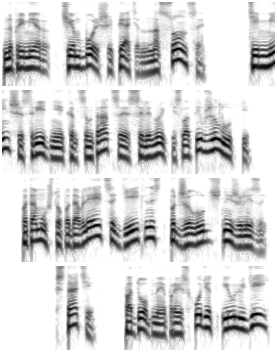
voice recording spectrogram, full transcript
Например, чем больше пятен на солнце, тем меньше средняя концентрация соляной кислоты в желудке, потому что подавляется деятельность поджелудочной железы. Кстати, Подобное происходит и у людей,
